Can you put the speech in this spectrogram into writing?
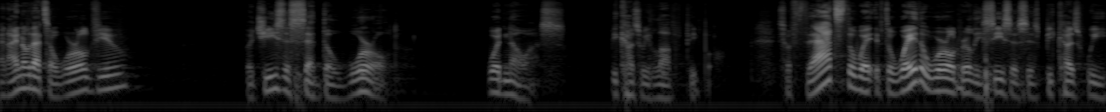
And I know that's a worldview, but Jesus said the world would know us because we love people. So if that's the way, if the way the world really sees us is because we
